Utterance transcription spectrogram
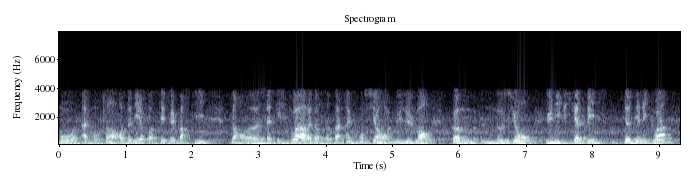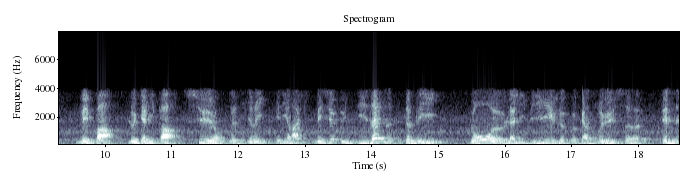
mot important à retenir parce qu'il fait partie dans euh, cette histoire et dans cet inconscient musulman comme notion unificatrice de territoire, mais pas le califat sur le Syrie et l'Irak, mais sur une dizaine de pays, dont euh, la Libye, le Caucase russe, euh, etc.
